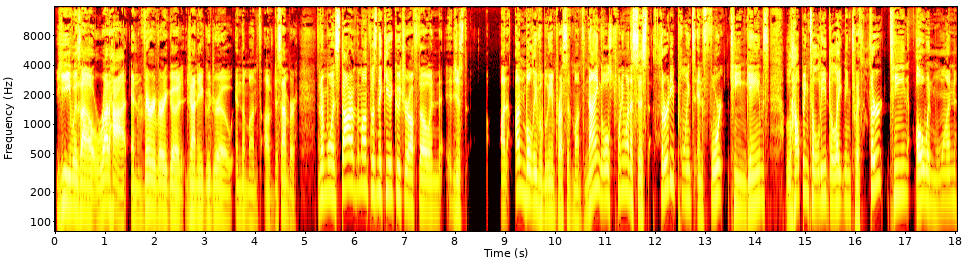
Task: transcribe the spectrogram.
he was uh, red hot and very very good, Johnny Gaudreau in the month of December. The number one star of the month was Nikita Kucherov, though, and just an unbelievably impressive month. Nine goals, 21 assists, 30 points in 14 games, helping to lead the Lightning to a 13 0 1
